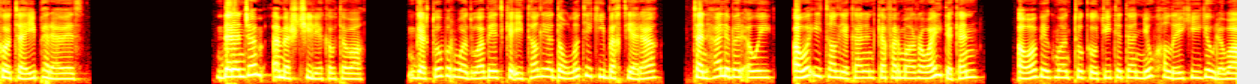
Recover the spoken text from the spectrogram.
کۆتایی پەراوێز دەرەنجام ئەمەش چی لێکەوتەوە؟ گەر تۆ بڕوات وابێت کە ئیتاڵیا دەوڵەتێکی بەختیارە تەنها لەبەر ئەوەی ئەوە ئیتاڵیەکانن کە فەرمانڕەوایی دەکەن، ئەوا بێگومان تۆ کەوتویتەتە نێو هەڵەیەکی گەورەوە.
